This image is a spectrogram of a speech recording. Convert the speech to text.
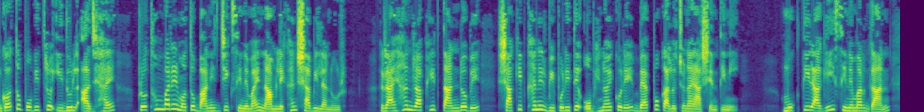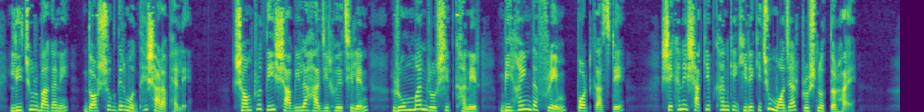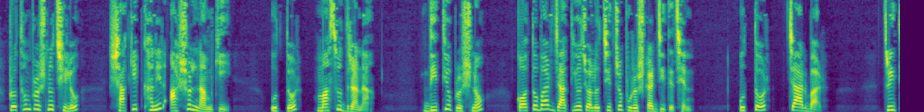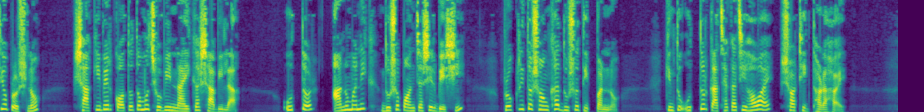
গত পবিত্র ঈদুল আজহায় প্রথমবারের মতো বাণিজ্যিক সিনেমায় নাম লেখান সাবিলা নূর। রায়হান রাফির তাণ্ডবে শাকিব খানের বিপরীতে অভিনয় করে ব্যাপক আলোচনায় আসেন তিনি। মুক্তির আগেই সিনেমার গান লিচুর বাগানে দর্শকদের মধ্যে সাড়া ফেলে। সম্প্রতি সাবিলা হাজির হয়েছিলেন রুম্মান রশিদ খানের বিহাইন্ড দ্য ফ্রেম পডকাস্টে। সেখানে শাকিব খানকে ঘিরে কিছু মজার প্রশ্নোত্তর হয়। প্রথম প্রশ্ন ছিল শাকিব খানের আসল নাম কি? উত্তর, মাসুদ রানা। দ্বিতীয় প্রশ্ন, কতবার জাতীয় চলচ্চিত্র পুরস্কার জিতেছেন? উত্তর, চারবার। তৃতীয় প্রশ্ন, সাকিবের কততম ছবির নায়িকা সাবিলা? উত্তর, আনুমানিক দুশো পঞ্চাশের বেশি, প্রকৃত সংখ্যা দুশো তিপ্পান্ন। কিন্তু উত্তর কাছাকাছি হওয়ায় সঠিক ধরা হয়।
